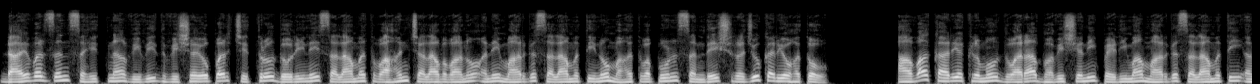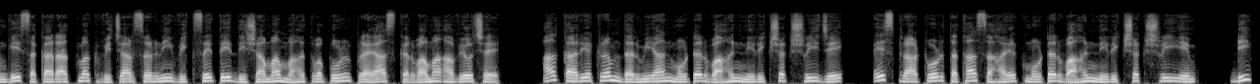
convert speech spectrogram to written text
ડાયવર્ઝન સહિતના વિવિધ વિષયો પર ચિત્રો દોરીને સલામત વાહન ચલાવવાનો અને માર્ગ સલામતીનો મહત્વપૂર્ણ સંદેશ રજૂ કર્યો હતો. આવા કાર્યક્રમો દ્વારા ભવિષ્યની પેઢીમાં માર્ગ સલામતી અંગે સકારાત્મક વિચારસરણી વિકસે તે દિશામાં મહત્વપૂર્ણ પ્રયાસ કરવામાં આવ્યો છે. આ કાર્યક્રમ દરમિયાન મોટર વાહન નિરીક્ષક શ્રી જે. એસ. રાઠોડ તથા સહાયક મોટર વાહન નિરીક્ષક શ્રી એમ. ડી.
